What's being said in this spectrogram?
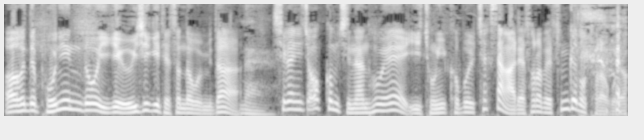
어, 근데 본인도 이게 의식이 됐었나 봅니다. 네. 시간이 조금 지난 후에 이 종이컵을 책상 아래 서랍에 숨겨놓더라고요.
